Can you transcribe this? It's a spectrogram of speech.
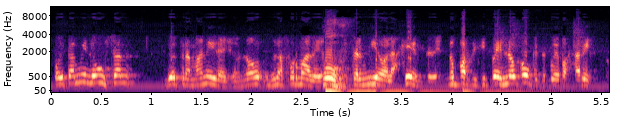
porque también lo usan de otra manera ellos, ¿no? De una forma de hacer miedo a la gente, de no participes loco que te puede pasar esto.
